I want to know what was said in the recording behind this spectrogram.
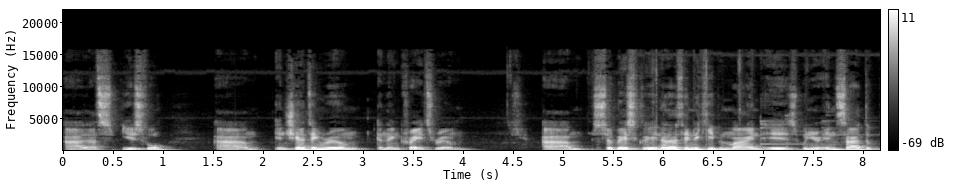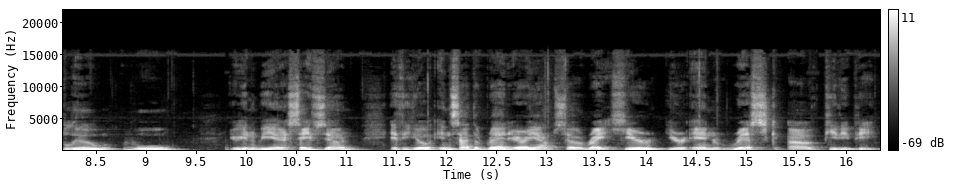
uh, that's useful. Um, enchanting room and then crates room. Um, so basically another thing to keep in mind is when you're inside the blue wool, you're going to be in a safe zone. If you go inside the red area, so right here, you're in risk of PvP.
